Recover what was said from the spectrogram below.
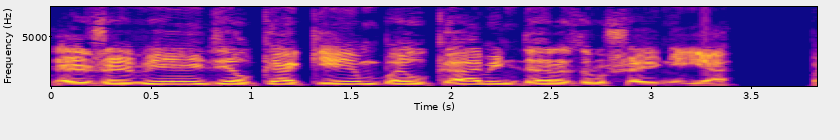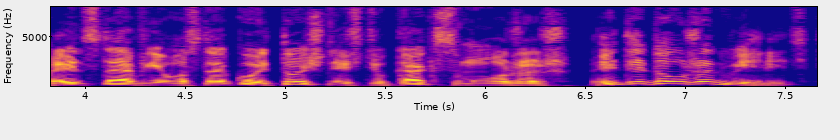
«Ты же видел, каким был камень до разрушения! Представь его с такой точностью, как сможешь, и ты должен верить.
